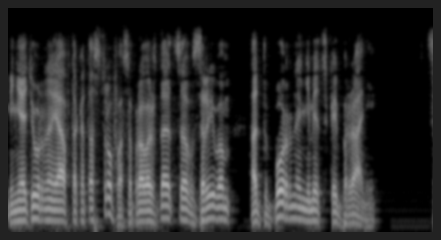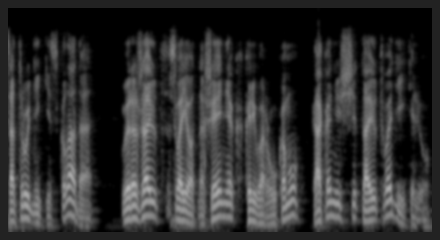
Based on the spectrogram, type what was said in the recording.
Миниатюрная автокатастрофа сопровождается взрывом отборной немецкой брани. Сотрудники склада выражают свое отношение к криворукому, как они считают, водителю.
